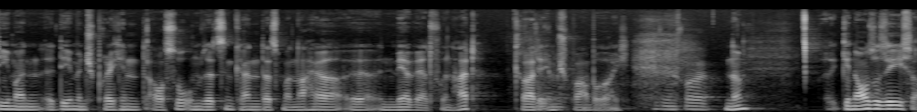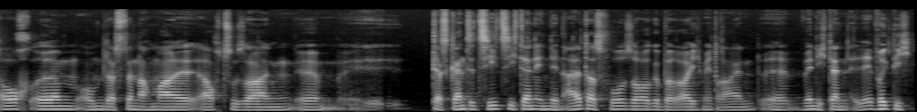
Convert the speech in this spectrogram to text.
die man dementsprechend auch so umsetzen kann, dass man nachher äh, einen Mehrwert von hat, gerade im Sparbereich. Auf jeden Fall. Ne? Genauso sehe ich es auch, ähm, um das dann nochmal auch zu sagen, das Ganze zieht sich dann in den Altersvorsorgebereich mit rein. Äh, wenn ich dann wirklich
